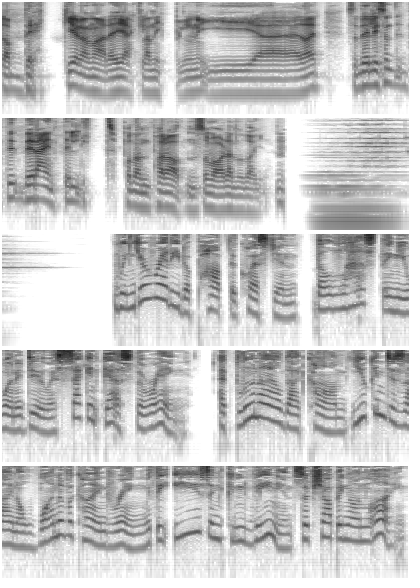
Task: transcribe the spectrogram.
Da brekker den der jækla nippelen i uh, der. Så det liksom Det, det regnte litt på den paraden som var denne dagen. When you're ready to pop the question, the last thing you want to do is second guess the ring. At Bluenile.com, you can design a one of a kind ring with the ease and convenience of shopping online.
